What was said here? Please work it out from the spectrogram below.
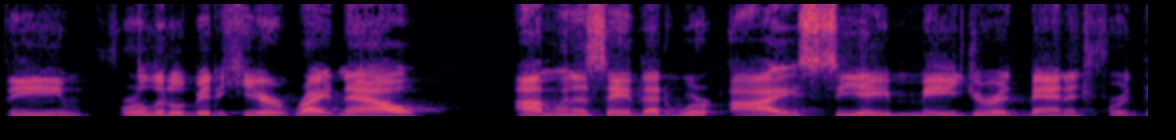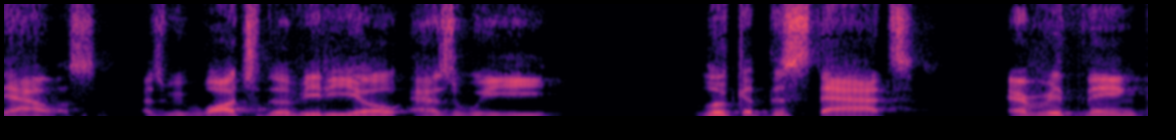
theme for a little bit here right now, I'm going to say that where I see a major advantage for Dallas as we watch the video, as we look at the stats, everything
